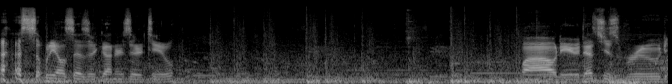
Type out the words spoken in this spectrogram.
Somebody else has their gunners there too. Wow, dude, that's just rude.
